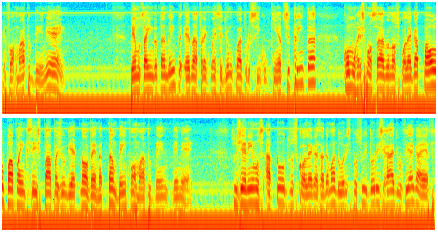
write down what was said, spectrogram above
em formato DMR. Temos ainda também é, na frequência de 145530 como responsável nosso colega Paulo Papa Inc 6 Papa Juliette Novembro, também em formato DMR. Sugerimos a todos os colegas radioamadores possuidores de rádio VHF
